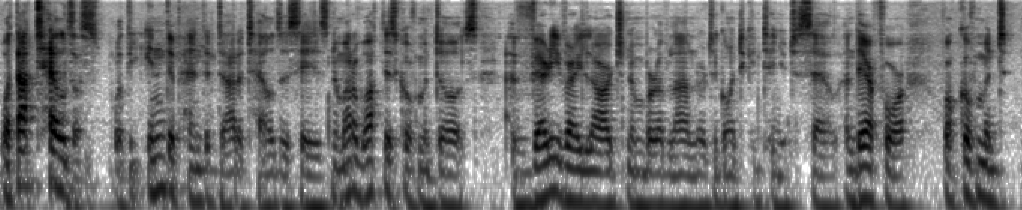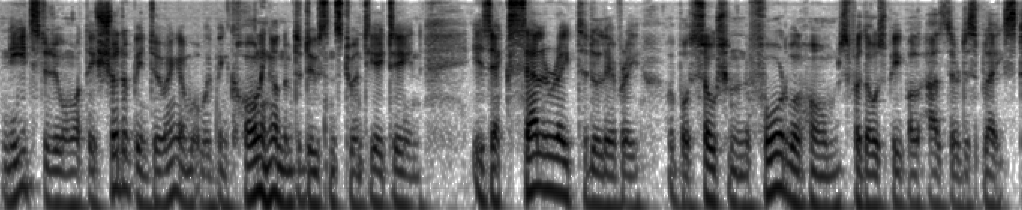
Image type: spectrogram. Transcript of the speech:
What that tells us, what the independent data tells us is no matter what this government does, a very, very large number of landlords are going to continue to sell. And therefore, what government needs to do and what they should have been doing and what we've been calling on them to do since 2018 is accelerate the delivery of both social and affordable homes for those people as they're displaced.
